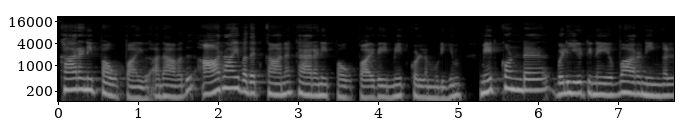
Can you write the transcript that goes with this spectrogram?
காரணி பகுப்பாய்வு அதாவது ஆராய்வதற்கான காரணி பகுப்பாய்வை மேற்கொள்ள முடியும். மேற்கொண்ட வெளியீட்டினை எவ்வாறு நீங்கள்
